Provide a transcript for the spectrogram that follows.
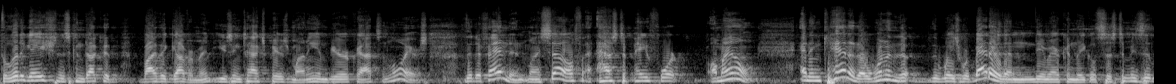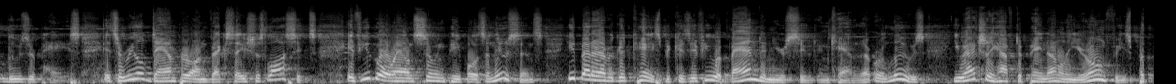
The litigation is conducted by the government using taxpayers' money and bureaucrats and lawyers. The defendant, myself, has to pay for it on my own. And in Canada, one of the, the, ways we're better than the American legal system is that loser pays. It's a real damper on vexatious lawsuits. If you go around suing people as a nuisance, you'd better have a good case because if you abandon your suit in Canada or lose, you actually have to pay not only your own fees, but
